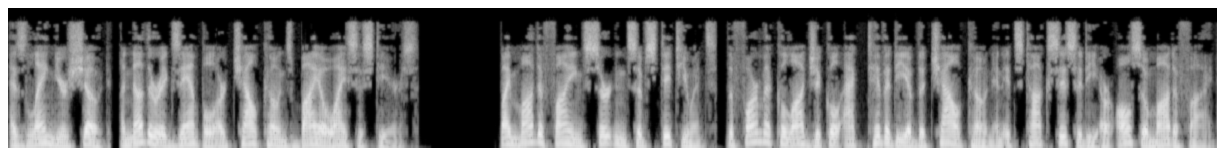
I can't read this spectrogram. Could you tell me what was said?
as Langmuir showed. Another example are chalcones bioisosteres. By modifying certain substituents, the pharmacological activity of the chalcone and its toxicity are also modified.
